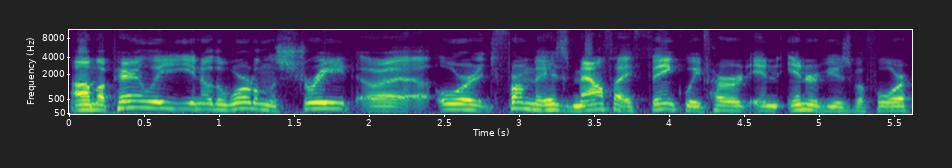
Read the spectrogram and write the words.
Um, apparently, you know, the word on the street, uh, or from his mouth, I think we've heard in interviews before,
